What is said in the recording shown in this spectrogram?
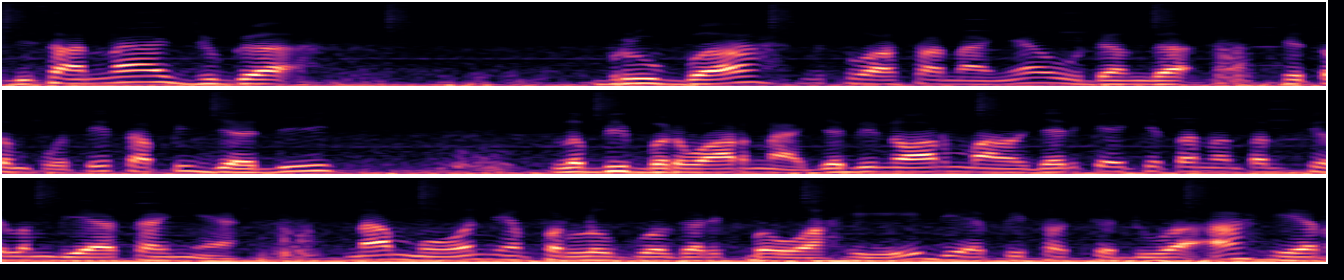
di sana juga berubah suasananya udah nggak hitam putih tapi jadi lebih berwarna jadi normal. Jadi kayak kita nonton film biasanya. Namun yang perlu gua garis bawahi di episode kedua akhir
